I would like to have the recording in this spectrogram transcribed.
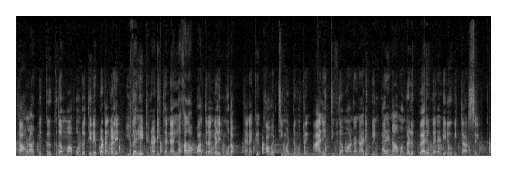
தாளாட்டு கேக்குதம்மா போன்ற திரைப்படங்களில். இவர் ஏற்று நடித்த நல்ல கதாபாத்திரங்களின் மூலம் தனக்கு கவர்ச்சி மட்டுமின்றி அனைத்து விதமான நடிப்பின் பரிணாமங்களும் வரும் என நிரூபித்தார் சில்க்.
